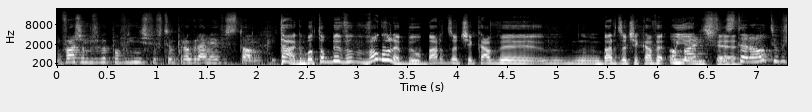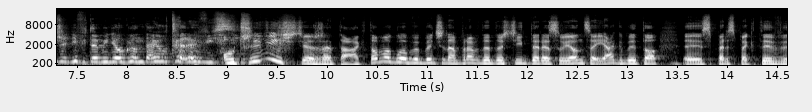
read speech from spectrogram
Uważam, że powinniśmy w tym programie wystąpić. Tak, bo to by w ogóle był bardzo ciekawy, bardzo ciekawe Obalić ujęcie. ten stereotyp, że niewidomi nie oglądają telewizji. Oczywiście, że tak. To mogłoby być naprawdę dość interesujące, jakby to y, z perspektywy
